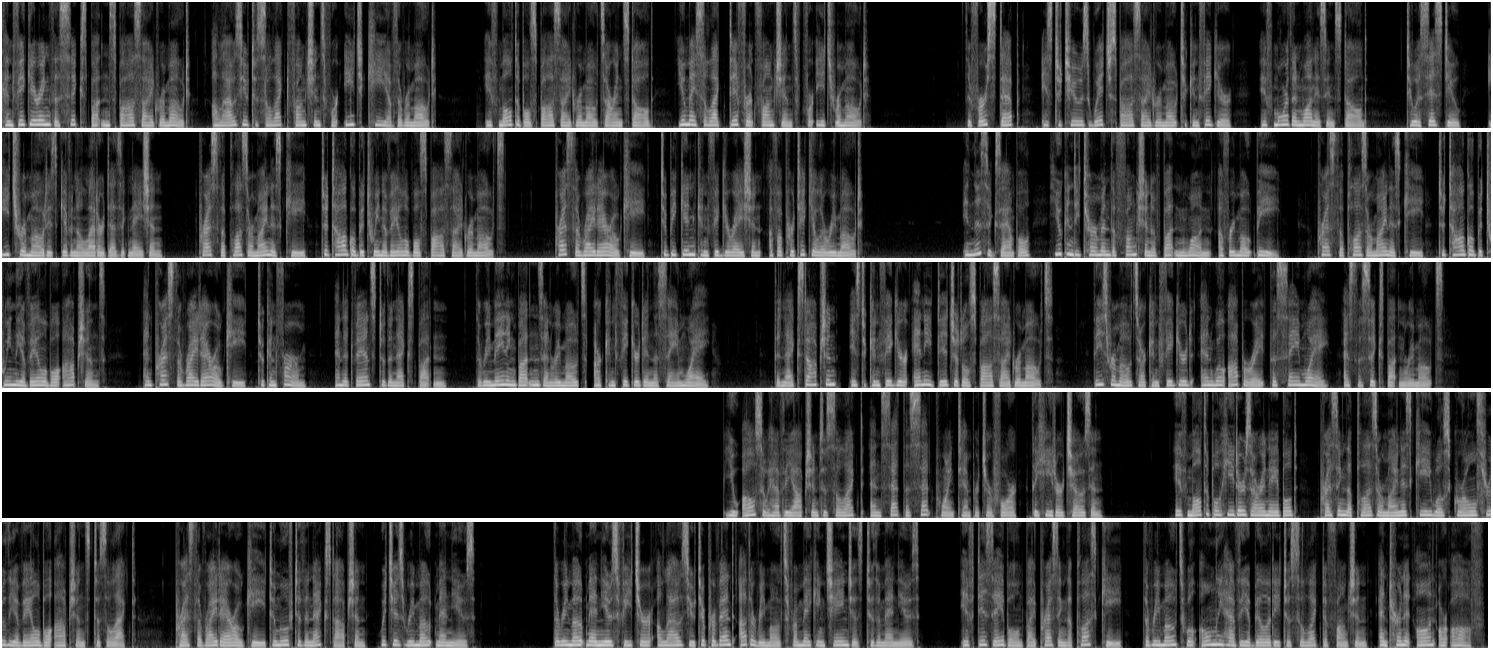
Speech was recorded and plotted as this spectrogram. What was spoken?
Configuring the 6-button SpaSide remote allows you to select functions for each key of the remote. If multiple SpaSide remotes are installed, you may select different functions for each remote. The first step is to choose which SpaSide remote to configure if more than one is installed. To assist you, each remote is given a letter designation. Press the plus or minus key to toggle between available SpaSide remotes. Press the right arrow key to begin configuration of a particular remote. In this example, you can determine the function of button 1 of remote B. Press the plus or minus key to toggle between the available options, and press the right arrow key to confirm and advance to the next button. The remaining buttons and remotes are configured in the same way. The next option is to configure any digital SPA-side remotes. These remotes are configured and will operate the same way as the 6-button remotes. You also have the option to select and set the set point temperature for the heater chosen. If multiple heaters are enabled, pressing the plus or minus key will scroll through the available options to select. Press the right arrow key to move to the next option, which is Remote Menus. The Remote Menus feature allows you to prevent other remotes from making changes to the menus. If disabled by pressing the plus key, the remotes will only have the ability to select a function and turn it on or off.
